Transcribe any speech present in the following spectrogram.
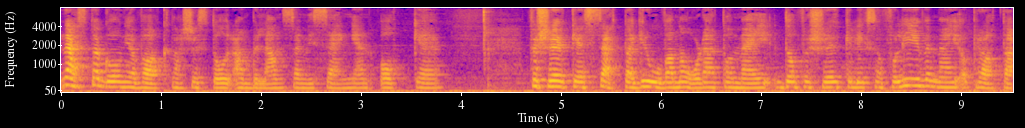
Nästa gång jag vaknar så står ambulansen vid sängen och eh, försöker sätta grova nålar på mig. De försöker liksom få liv i mig och prata.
